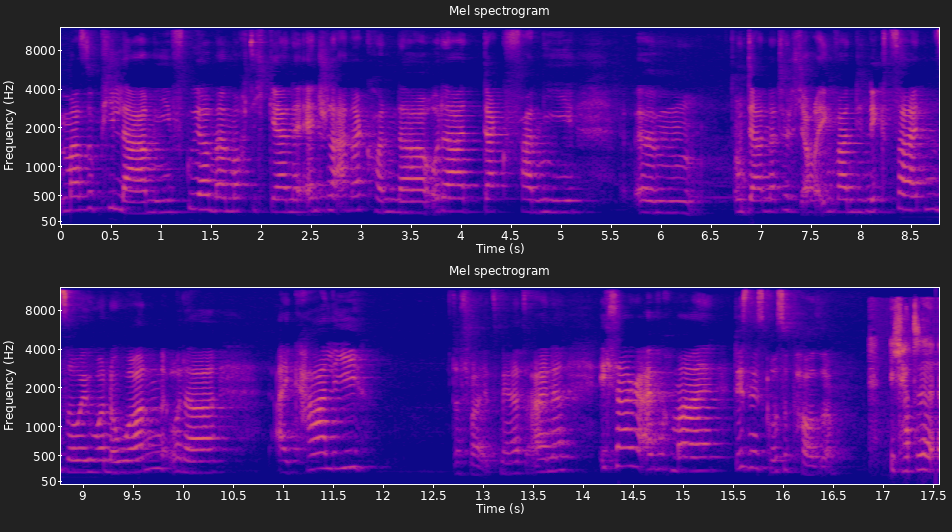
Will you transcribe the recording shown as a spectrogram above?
Masupilami. Früher mal mochte ich gerne Angela Anaconda oder Duck Funny. Ähm, und dann natürlich auch irgendwann die Nick-Zeiten, Zoe 101 oder iCarly. Das war jetzt mehr als eine. Ich sage einfach mal Disneys große Pause. Ich hatte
